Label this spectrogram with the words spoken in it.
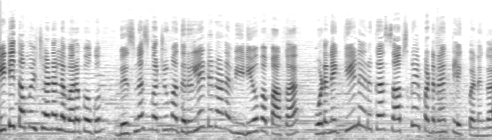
ஈடி தமிழ் சேனல்ல வரப்போகும் பிசினஸ் மற்றும் அது ரிலேட்டடான வீடியோவை பார்க்க உடனே கீழே இருக்க சப்ஸ்கிரைப் பட்டனை கிளிக் பண்ணுங்க.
